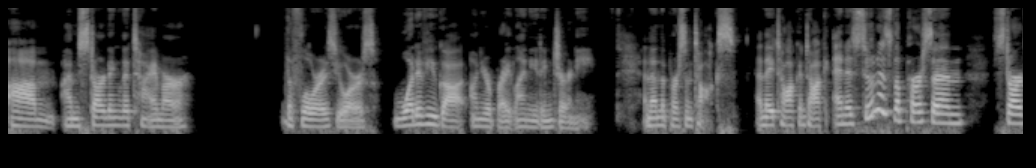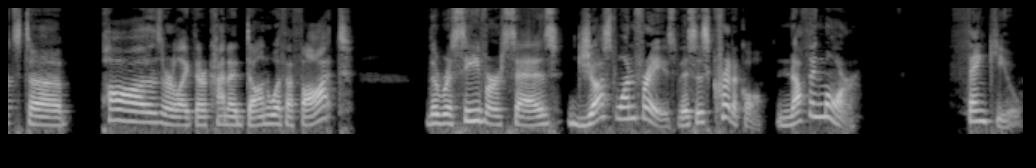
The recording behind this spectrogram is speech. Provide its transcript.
Um, I'm starting the timer. The floor is yours. What have you got on your bright line eating journey? And then the person talks and they talk and talk. And as soon as the person starts to pause or like they're kind of done with a thought, the receiver says just one phrase. This is critical. Nothing more. Thank you.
